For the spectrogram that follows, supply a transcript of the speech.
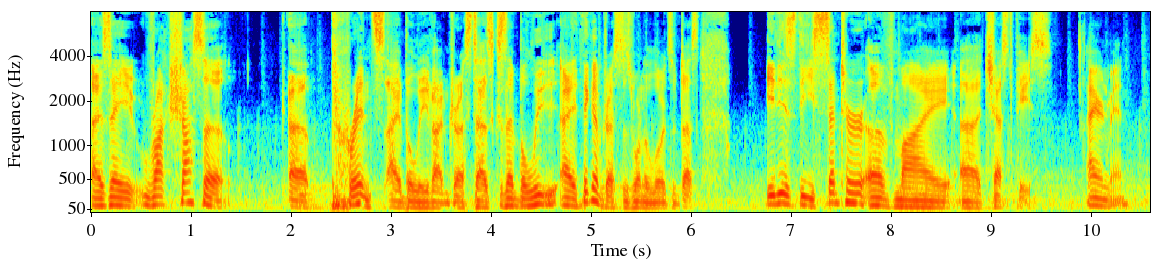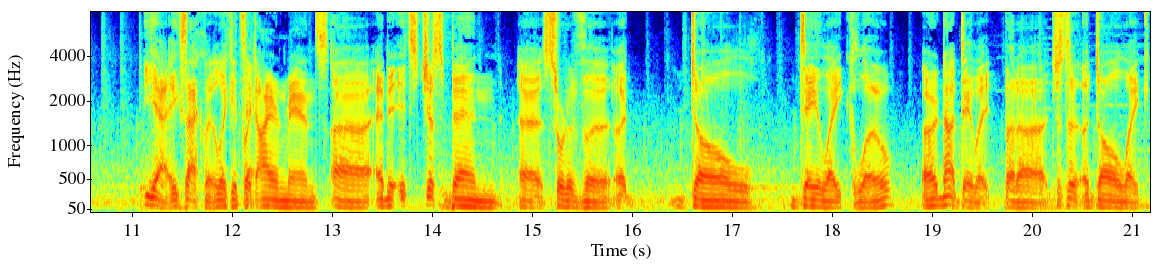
as a Rakshasa uh, prince, I believe I'm dressed as because I believe I think I'm dressed as one of the Lords of Dust. It is the center of my uh, chest piece. Iron Man. Yeah, exactly. Like it's like Iron Man's, uh, and it's just been uh, sort of a, a dull daylight glow, or not daylight, but uh, just a, a dull like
